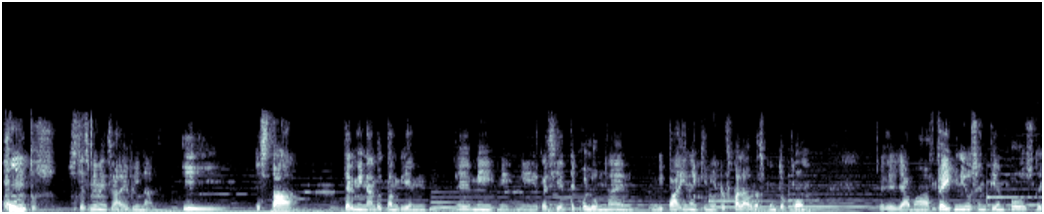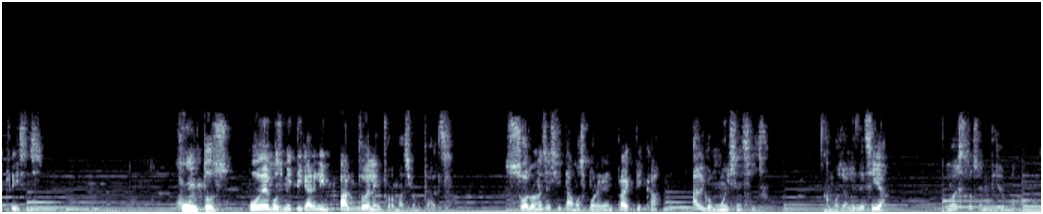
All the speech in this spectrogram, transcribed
Juntos, este es mi mensaje final y está terminando también eh, mi, mi, reciente columna en, en mi página en 500palabras.com que se llama Fake News en tiempos de crisis. Juntos podemos mitigar el impacto de la información falsa. Solo necesitamos poner en práctica algo muy sencillo. Como ya les decía, nuestro sentido común.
